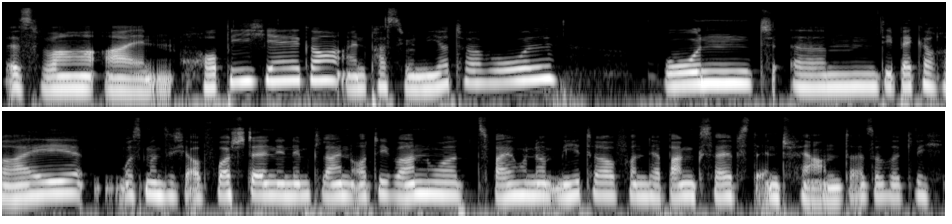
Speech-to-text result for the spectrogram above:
es war ein Hobbyjäger, ein Passionierter wohl. Und ähm, die Bäckerei, muss man sich auch vorstellen, in dem kleinen Ort, die war nur 200 Meter von der Bank selbst entfernt, also wirklich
